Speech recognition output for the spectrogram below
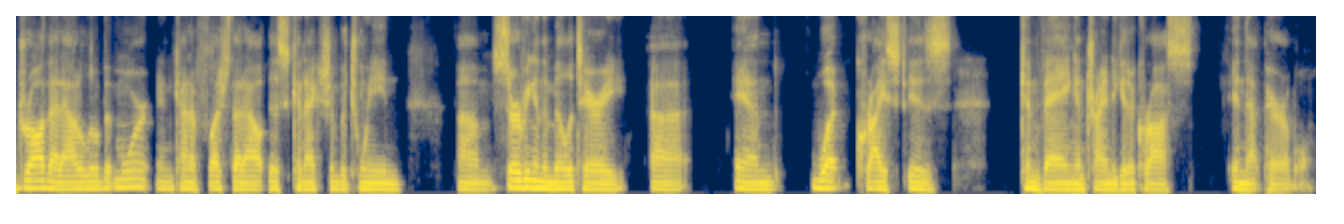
draw that out a little bit more and kind of flesh that out. This connection between um, serving in the military uh, and what Christ is conveying and trying to get across in that parable.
